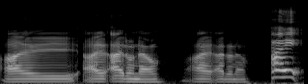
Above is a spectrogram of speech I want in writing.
I I I don't know. I I don't know. I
